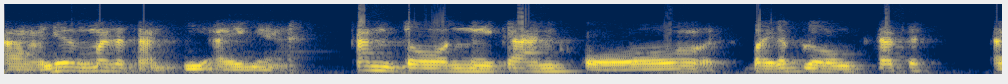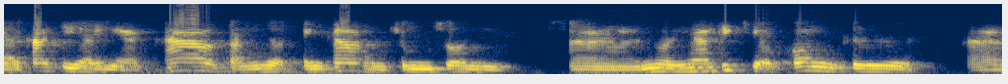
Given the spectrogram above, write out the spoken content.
อ่าเรื่องมาตรฐาน GI เนี่ย ขั้นตอนในการขอใบรับรองค่าอ่าค่า GI เนี่ยข้าวสังหยดเป็นข้าวของชุมชนอ่าหน่วยงานที่เกี่ยวข้องคืออ่า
